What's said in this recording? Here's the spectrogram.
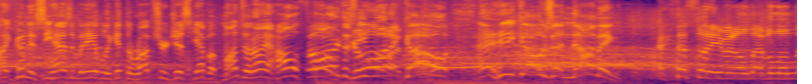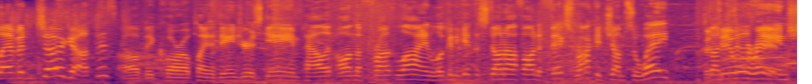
My goodness, he hasn't been able to get the rupture just yet, but Monteraya, how far Oh, does he want to go? And he goes a numbing. That's not even a level 11 Cho'Gath. This Oh, Big Koro playing a dangerous game. Pallet on the front line, looking to get the stun off onto Fix. Rocket jumps away. But Stun is out of range.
